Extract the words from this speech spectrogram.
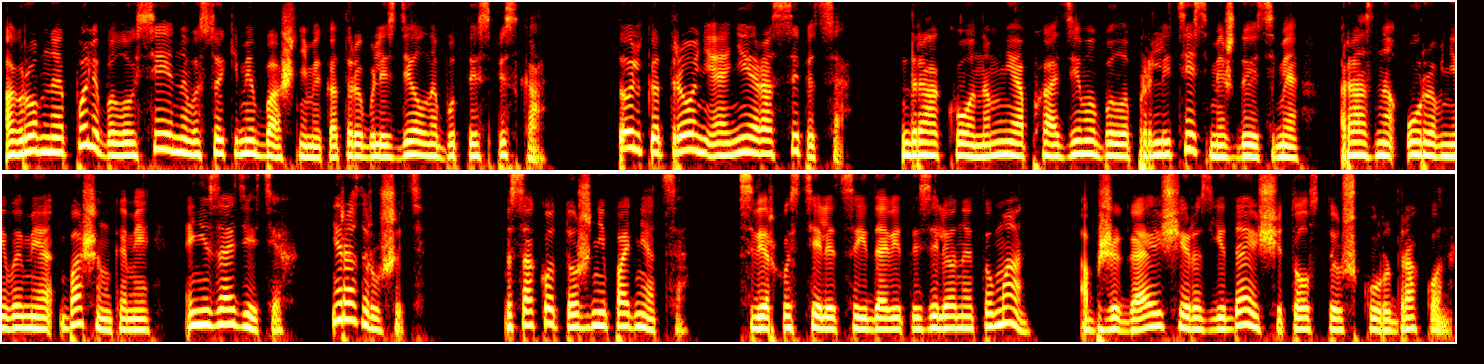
Огромное поле было усеяно высокими башнями, которые были сделаны будто из песка. Только тронь, и они рассыпятся. Драконам необходимо было пролететь между этими разноуровневыми башенками и не задеть их, не разрушить. Высоко тоже не подняться. Сверху стелется ядовитый зеленый туман, обжигающий и разъедающий толстую шкуру дракона.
